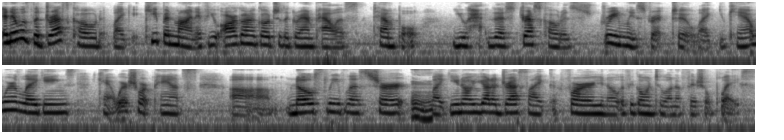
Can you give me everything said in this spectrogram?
and it was the dress code. Like keep in mind if you are going to go to the Grand Palace Temple, you ha- this dress code is extremely strict too. Like you can't wear leggings, you can't wear short pants, um, no sleeveless shirt. Mhm. Like you know you got to dress like for, you know, if you go into an official place.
